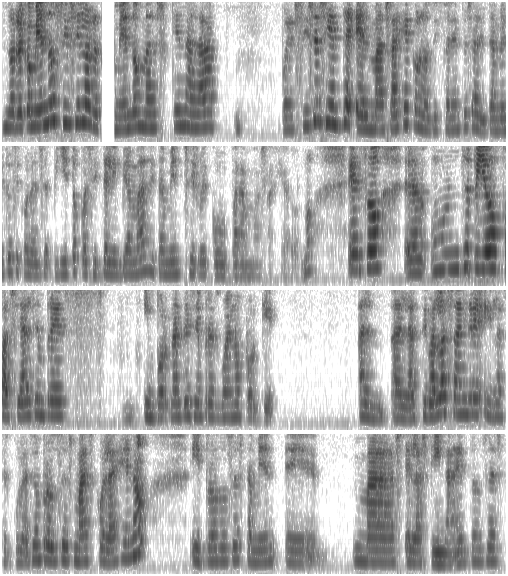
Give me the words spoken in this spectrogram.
lo recomiendo, sí, sí lo recomiendo más que nada, pues sí se siente el masaje con los diferentes aditamentos y con el cepillito, pues sí te limpia más y también sirve como para masajeador, ¿no? Eso, eh, un cepillo facial siempre es importante y siempre es bueno porque al, activar la sangre y la circulación produces más colágeno y produces también eh, más elastina. Entonces,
